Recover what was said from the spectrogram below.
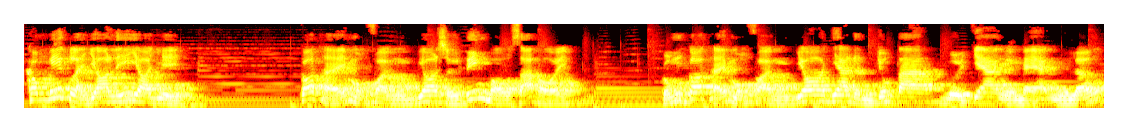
Không biết là do lý do gì, có thể một phần do sự tiến bộ xã hội, cũng có thể một phần do gia đình chúng ta, người cha, người mẹ, người lớn,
